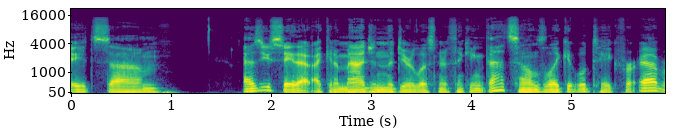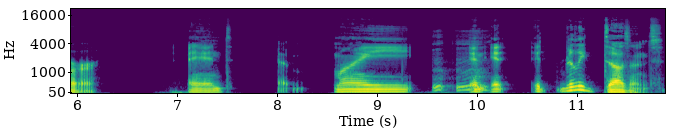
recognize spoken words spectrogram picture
it's um as you say that, I can imagine the dear listener thinking that sounds like it will take forever. And uh, my Mm-mm. and it it really doesn't.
